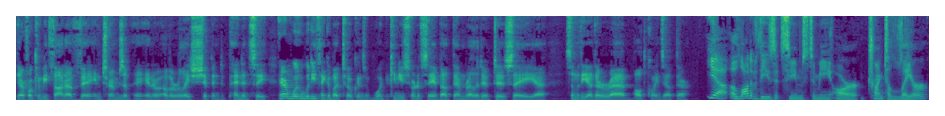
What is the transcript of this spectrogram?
therefore can be thought of in terms of, in a, of a relationship in dependency. Aaron, what, what, do you think about tokens? What can you sort of say about them relative to, say, uh, some of the other uh, altcoins out there? Yeah, a lot of these, it seems to me, are trying to layer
